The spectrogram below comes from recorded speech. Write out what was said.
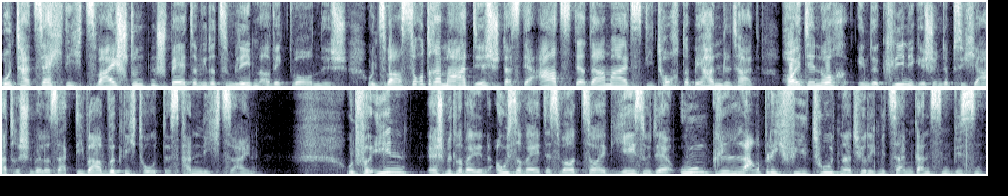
und tatsächlich zwei Stunden später wieder zum Leben erweckt worden ist. Und zwar so dramatisch, dass der Arzt, der damals die Tochter behandelt hat, heute noch in der Klinik ist, in der psychiatrischen, weil er sagt, die war wirklich tot, das kann nicht sein. Und für ihn, er ist mittlerweile ein auserwähltes Werkzeug Jesu, der unglaublich viel tut, natürlich mit seinem ganzen Wissen,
